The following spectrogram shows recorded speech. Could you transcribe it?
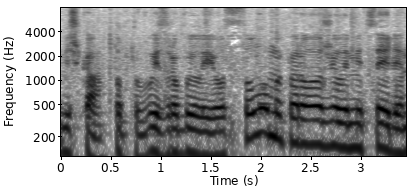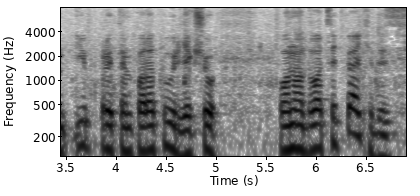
мішка. Тобто ви зробили його з соломи, переложили міцелієм і при температурі, якщо вона 25, десь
